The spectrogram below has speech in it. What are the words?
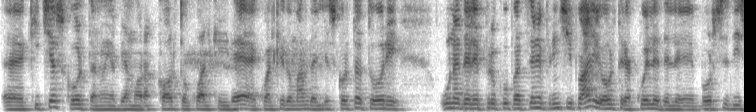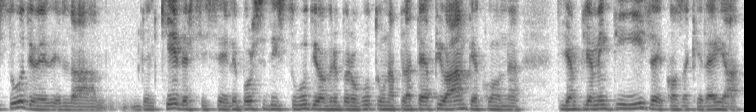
eh, chi ci ascolta, noi abbiamo raccolto qualche idea e qualche domanda degli ascoltatori, una delle preoccupazioni principali, oltre a quelle delle borse di studio e della, del chiedersi se le borse di studio avrebbero avuto una platea più ampia con gli ampliamenti ISE, cosa che lei ha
